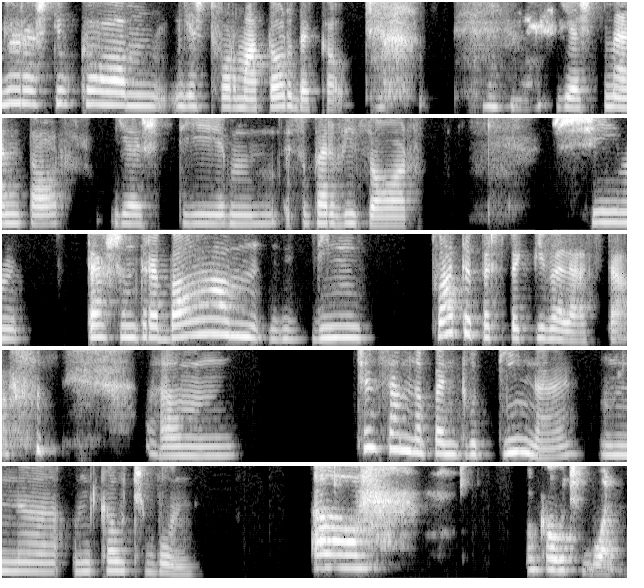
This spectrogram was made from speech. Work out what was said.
Iar știu că um, ești formator de coach, uh-huh. ești mentor, ești um, supervizor și te-aș întreba um, din toate perspectivele astea, ce înseamnă pentru tine un, uh, un coach bun? Uh, un coach bun.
